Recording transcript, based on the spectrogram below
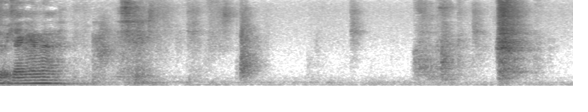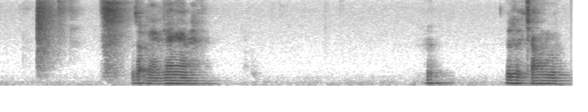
Chửi cho anh em ha dọn đèn cho anh em này. Rất là trong luôn.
